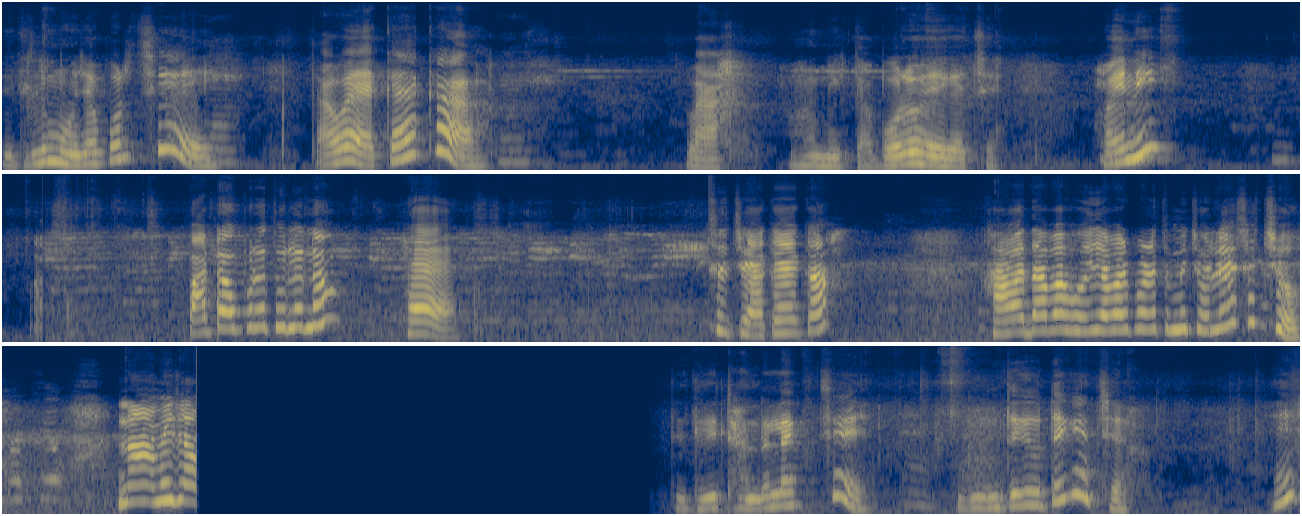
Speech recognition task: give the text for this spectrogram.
তিতলি মজা পড়ছে তাও একা একা? বাহ আমার মেয়েটা বড় হয়ে গেছে। হয়নি? পাটা উপরে তুলে নাও। হ্যাঁ। এসেছ একা একা? খাওয়া দাওয়া হয়ে যাওয়ার পরে তুমি চলে এসেছ? না আমি যাব। তিতলি ঠান্ডা লাগছে? ঘুম থেকে উঠে গেছে? হ্যাঁ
